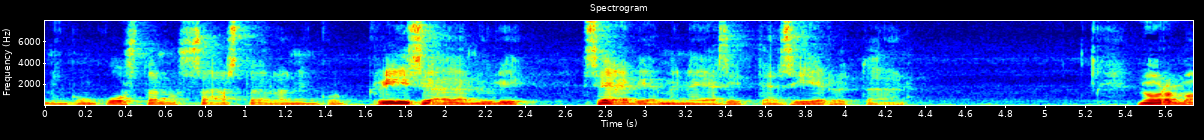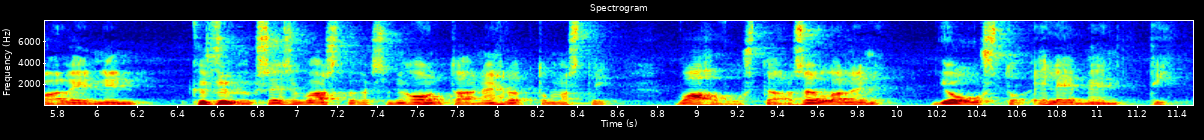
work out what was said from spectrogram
niin kuin kustannussäästöillä niin kuin kriisiajan yli selviäminen ja sitten siirrytään normaaliin, niin kysymykseen se vastatakseni on, tämä on ehdottomasti vahvuus. Tämä on sellainen joustoelementti,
